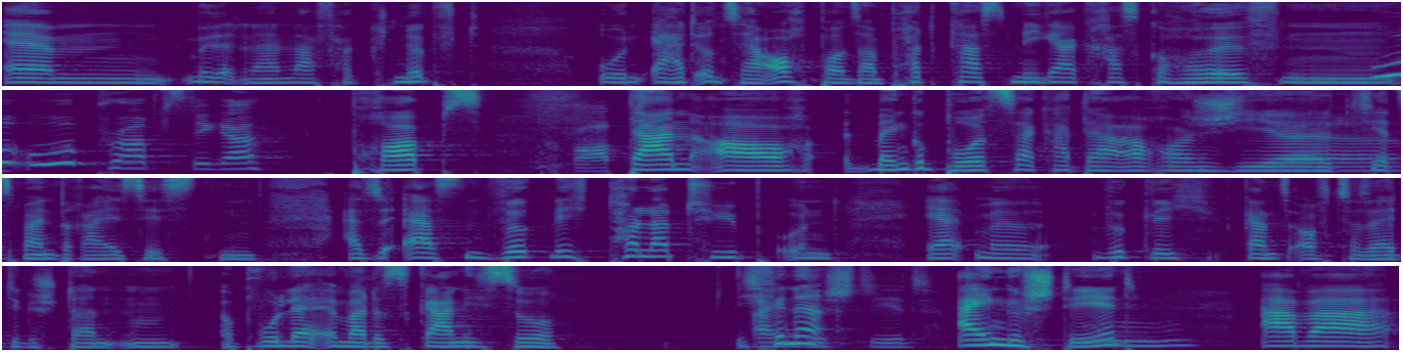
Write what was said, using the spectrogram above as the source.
ähm, miteinander verknüpft. Und er hat uns ja auch bei unserem Podcast mega krass geholfen. Uh, uh, Props, Digga. Props. Dann auch, mein Geburtstag hat er arrangiert, Ja. jetzt mein 30. Also er ist ein wirklich toller Typ und er hat mir wirklich ganz oft zur Seite gestanden, obwohl er immer das gar nicht so, ich Eingesteht. finde, eingesteht, aber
